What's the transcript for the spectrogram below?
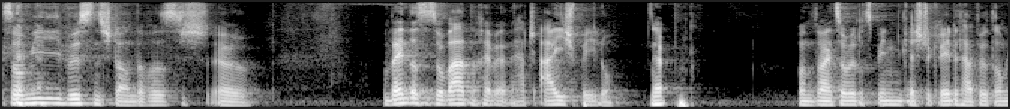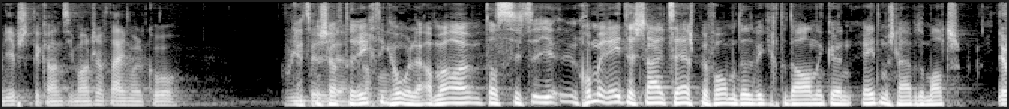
so mein Wissensstand, aber das ist... Oh. Und wenn das so wäre, dann hättest du einen Spieler. Ja. Und wenn so wie der Spin gestern geredet hat, würde er am liebsten die ganze Mannschaft einmal gehen. Jetzt musst du auf den richtig holen. Aber äh, das ist, komm, wir reden schnell zuerst, bevor wir dort wirklich da gehen. Reden wir schnell über den Match. Ja.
